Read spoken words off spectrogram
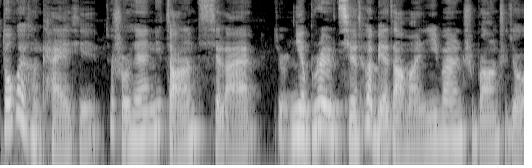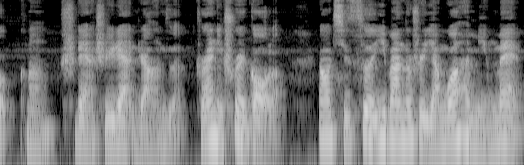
都会很开心。就首先你早上起来，就是你也不是起得特别早嘛，你一般吃不让吃就可能十点十一点这样子。首先你睡够了，然后其次一般都是阳光很明媚，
